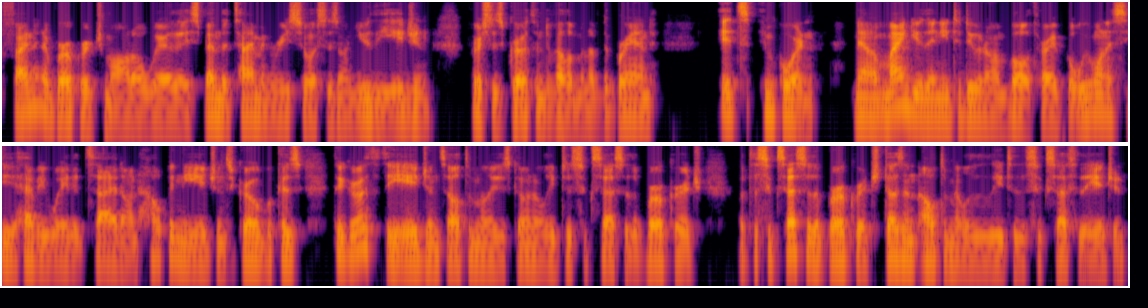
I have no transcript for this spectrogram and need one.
Finding a brokerage model where they spend the time and resources on you, the agent, versus growth and development of the brand, it's important. Now, mind you, they need to do it on both, right? But we want to see a heavy weighted side on helping the agents grow because the growth of the agents ultimately is going to lead to success of the brokerage. But the success of the brokerage doesn't ultimately lead to the success of the agent.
